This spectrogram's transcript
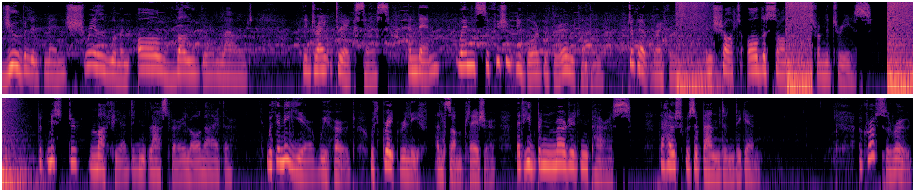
jubilant men, shrill women, all vulgar and loud. They drank to excess, and then, when sufficiently bored with their own company, took out rifles and shot all the songbirds from the trees. But Mr. Mafia didn't last very long either. Within a year, we heard, with great relief and some pleasure, that he'd been murdered in Paris. The house was abandoned again. Across the road,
